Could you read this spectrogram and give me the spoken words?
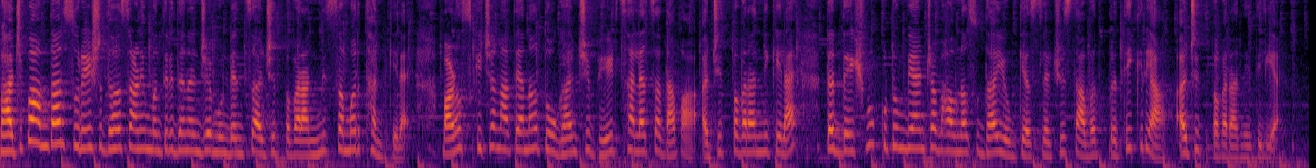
भाजपा आमदार सुरेश धस आणि मंत्री धनंजय मुंडेंचं अजित पवारांनी समर्थन केलंय. माणुसकीच्या नात्यानं दोघांची भेट झाल्याचा दावा अजित पवारांनी केलाय. तर देशमुख कुटुंबियांच्या भावना सुद्धा योग्य असल्याची सावध प्रतिक्रिया अजित पवारांनी दिली आहे.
